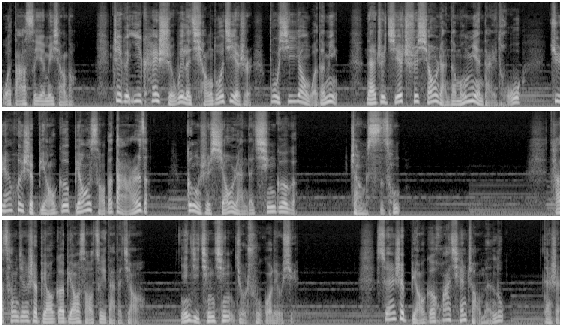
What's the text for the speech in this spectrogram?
我打死也没想到，这个一开始为了抢夺戒指不惜要我的命，乃至劫持小冉的蒙面歹徒，居然会是表哥表嫂的大儿子，更是小冉的亲哥哥张思聪。他曾经是表哥表嫂最大的骄傲，年纪轻轻就出国留学。虽然是表哥花钱找门路，但是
